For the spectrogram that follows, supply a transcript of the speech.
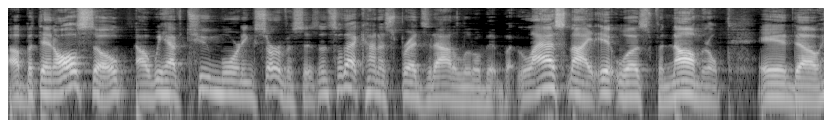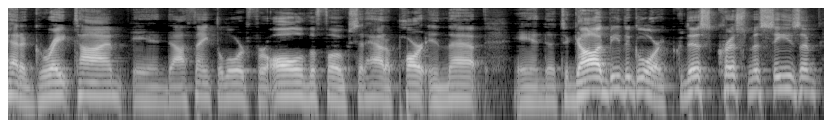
uh, but then also uh, we have two morning services, and so that kind of spreads it out a little bit. But last night it was phenomenal, and uh, had a great time, and I thank the Lord for all the folks that had a part in that. And uh, to God be the glory. This Christmas season,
